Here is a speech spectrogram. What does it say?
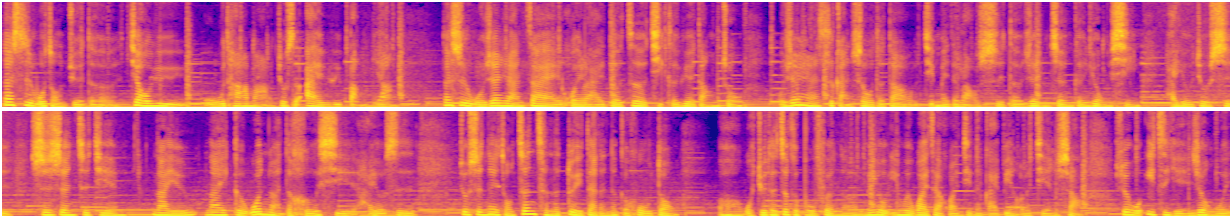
但是我总觉得教育无他嘛，就是爱与榜样。但是我仍然在回来的这几个月当中，我仍然是感受得到景美的老师的认真跟用心，还有就是师生之间那一那一个温暖的和谐，还有是就是那种真诚的对待的那个互动。呃，我觉得这个部分呢，没有因为外在环境的改变而减少，所以我一直也认为，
